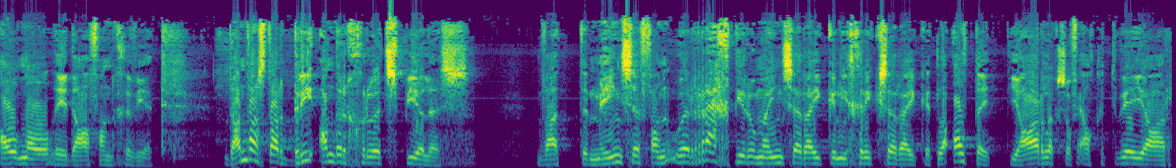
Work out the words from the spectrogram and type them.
Almal het daarvan geweet. Dan was daar drie ander groot spelers wat mense van oor reg die Romeinse ryk en die Griekse ryk het hulle altyd jaarliks of elke 2 jaar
